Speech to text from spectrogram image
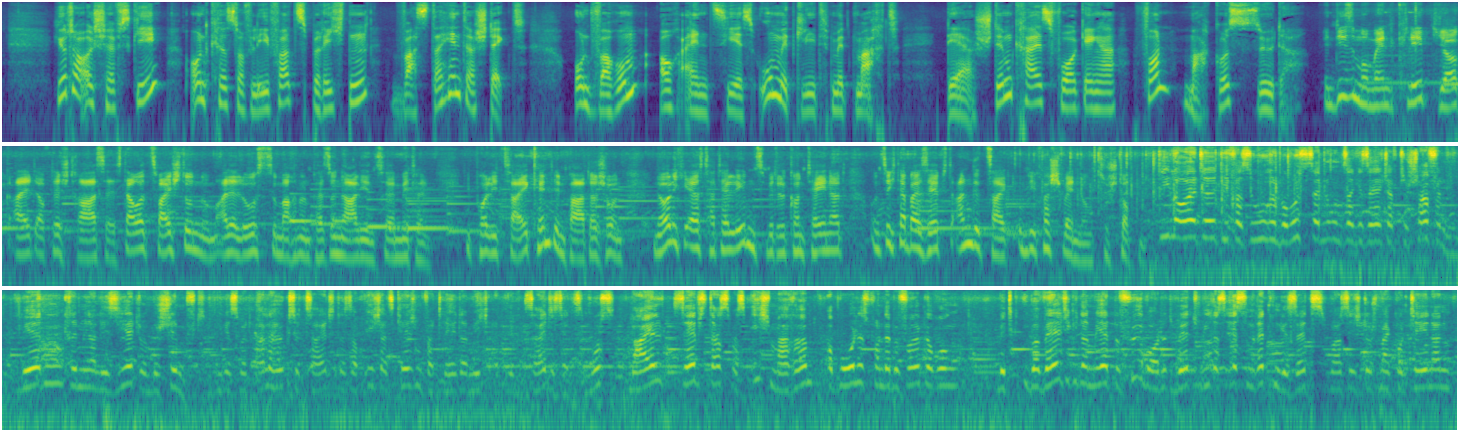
Jutta Olszewski und Christoph Leferz berichten, was dahinter steckt und warum auch ein CSU-Mitglied mitmacht, der Stimmkreisvorgänger von Markus Söder. In diesem Moment klebt Jörg Alt auf der Straße. Es dauert zwei Stunden, um alle loszumachen und Personalien zu ermitteln. Die Polizei kennt den Pater schon. Neulich erst hat er Lebensmittel containert und sich dabei selbst angezeigt, um die Verschwendung zu stoppen. Die Leute, die versuchen, Bewusstsein in unserer Gesellschaft zu schaffen, werden kriminalisiert und beschimpft. Und es wird allerhöchste Zeit, dass auch ich als Kirchenvertreter mich an ihre Seite setzen muss, weil selbst das, was ich mache, obwohl es von der Bevölkerung mit überwältigender Mehrheit befürwortet wird, wie das Essen-Retten-Gesetz, was ich durch mein Containern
